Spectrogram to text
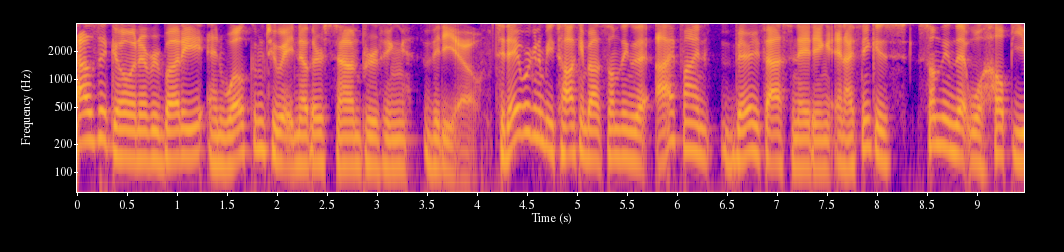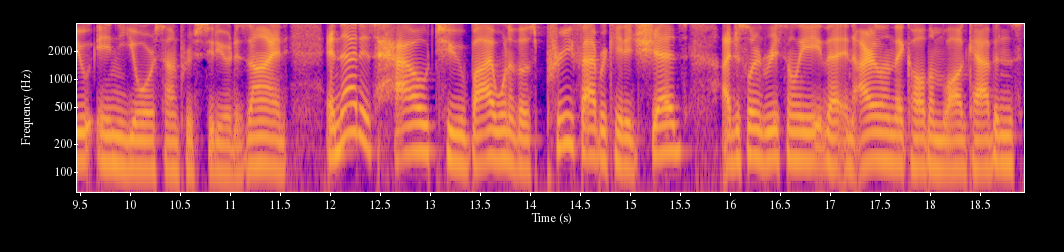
How's it going, everybody? And welcome to another soundproofing video. Today, we're going to be talking about something that I find very fascinating and I think is something that will help you in your soundproof studio design. And that is how to buy one of those prefabricated sheds. I just learned recently that in Ireland they call them log cabins,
